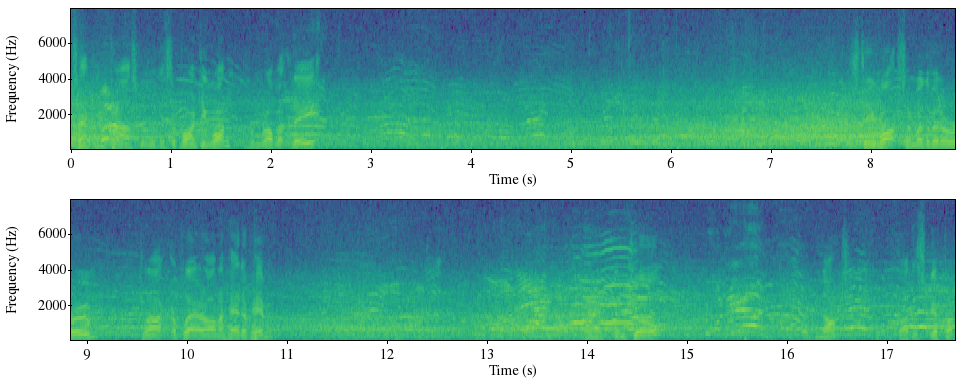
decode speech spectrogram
attacking pass was a disappointing one from Robert Lee. Steve Watson with a bit of room. Clark, a player on ahead of him. And control, but not by the skipper.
